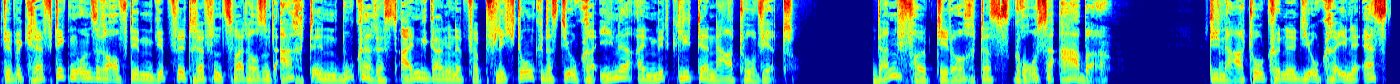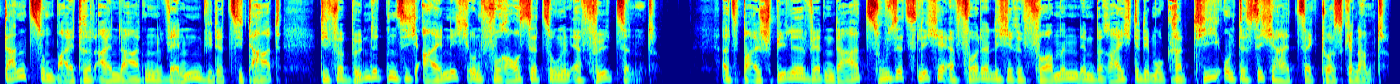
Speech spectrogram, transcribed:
Wir bekräftigen unsere auf dem Gipfeltreffen 2008 in Bukarest eingegangene Verpflichtung, dass die Ukraine ein Mitglied der NATO wird. Dann folgt jedoch das große Aber. Die NATO könne die Ukraine erst dann zum Beitritt einladen, wenn, wie der Zitat, die Verbündeten sich einig und Voraussetzungen erfüllt sind. Als Beispiele werden da zusätzliche erforderliche Reformen im Bereich der Demokratie und des Sicherheitssektors genannt.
